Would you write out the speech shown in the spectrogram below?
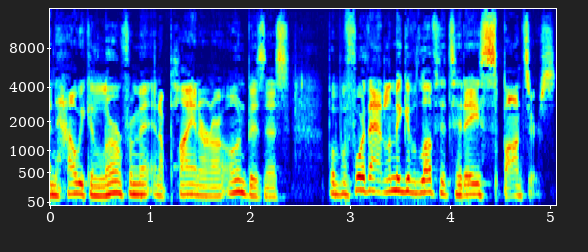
and how we can learn from it and apply it in our own business. But before that, let me give love to today's sponsors.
